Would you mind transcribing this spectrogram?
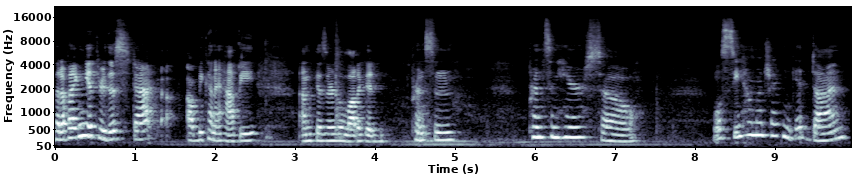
but if I can get through this stack, I'll be kind of happy um, because there's a lot of good prints in, prints in here, so We'll see how much I can get done.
